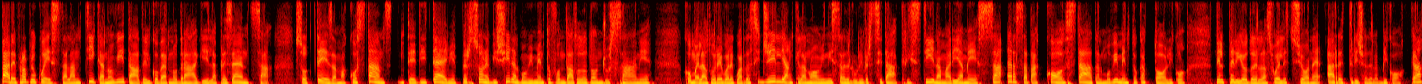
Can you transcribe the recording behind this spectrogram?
Pare proprio questa l'antica novità del governo Draghi, la presenza sottesa ma costante di temi e persone vicine al movimento fondato da Don Giussani. Come l'autorevole guardasigilli, anche la nuova ministra dell'Università Cristina Maria Messa era stata accostata al movimento cattolico nel periodo della sua elezione a rettrice della Bicocca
